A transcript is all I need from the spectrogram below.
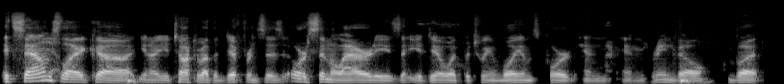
it sounds yeah. like uh, you know you talked about the differences or similarities that you deal with between Williamsport and and Greenville, but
